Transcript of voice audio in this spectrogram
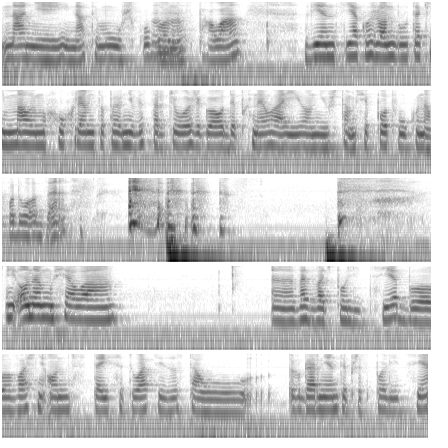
na niej, na tym łóżku, bo mhm. ona spała. Więc jako, że on był takim małym chuchrem, to pewnie wystarczyło, że go odepchnęła i on już tam się potłukł na podłodze. I ona musiała e, wezwać policję, bo właśnie on z tej sytuacji został zgarnięty przez policję.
